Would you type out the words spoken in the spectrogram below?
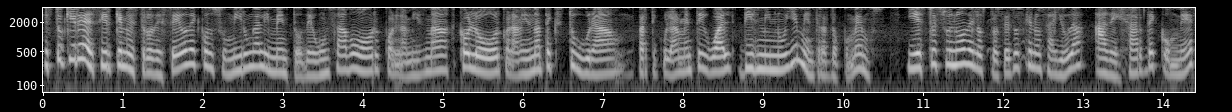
Esto quiere decir que nuestro deseo de consumir un alimento de un sabor, con la misma color, con la misma textura, particularmente igual, disminuye mientras lo comemos. Y esto es uno de los procesos que nos ayuda a dejar de comer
